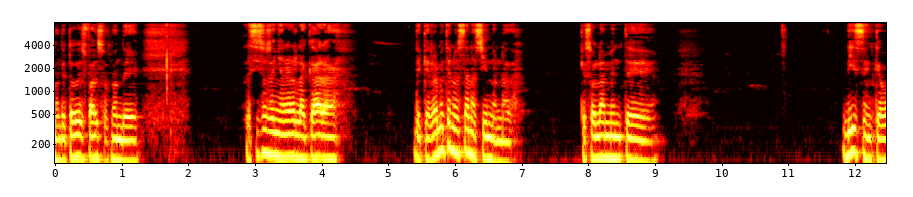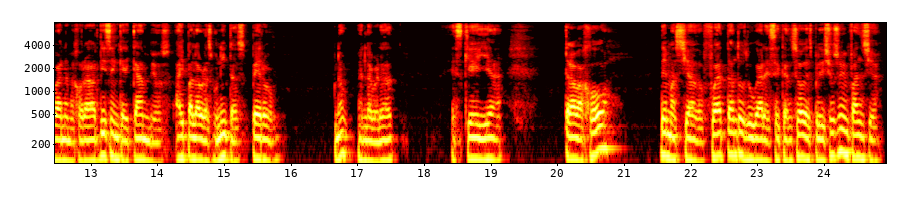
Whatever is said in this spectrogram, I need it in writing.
donde todo es falso, donde les hizo señalar la cara de que realmente no están haciendo nada, que solamente dicen que van a mejorar, dicen que hay cambios, hay palabras bonitas, pero no, en la verdad es que ella trabajó demasiado, fue a tantos lugares, se cansó, desperdició su infancia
